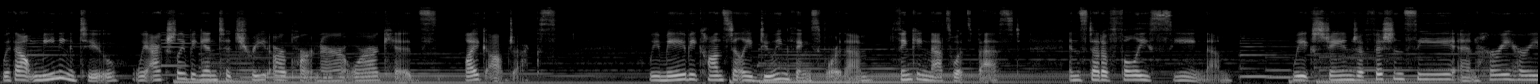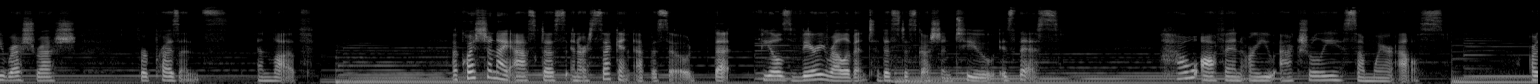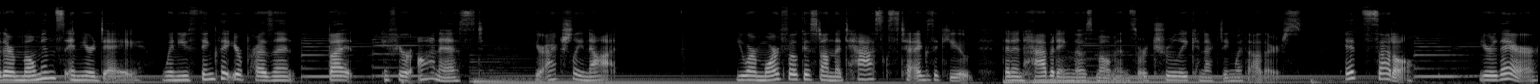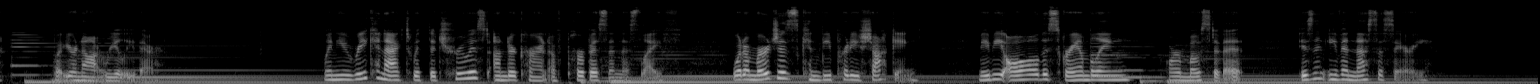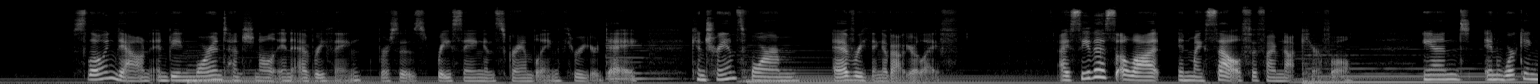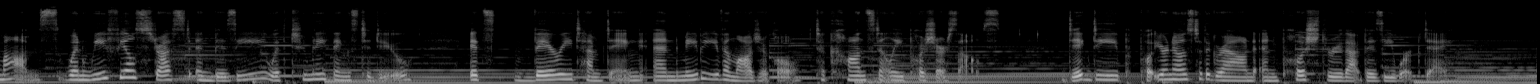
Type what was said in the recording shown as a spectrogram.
Without meaning to, we actually begin to treat our partner or our kids like objects. We may be constantly doing things for them, thinking that's what's best, instead of fully seeing them. We exchange efficiency and hurry, hurry, rush, rush for presence and love. A question I asked us in our second episode that feels very relevant to this discussion too is this How often are you actually somewhere else? Are there moments in your day when you think that you're present, but if you're honest, you're actually not? You are more focused on the tasks to execute than inhabiting those moments or truly connecting with others. It's subtle. You're there, but you're not really there. When you reconnect with the truest undercurrent of purpose in this life, what emerges can be pretty shocking. Maybe all the scrambling, or most of it, isn't even necessary. Slowing down and being more intentional in everything versus racing and scrambling through your day can transform everything about your life. I see this a lot in myself if I'm not careful. And in working moms, when we feel stressed and busy with too many things to do, it's very tempting and maybe even logical to constantly push ourselves. Dig deep, put your nose to the ground, and push through that busy workday.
